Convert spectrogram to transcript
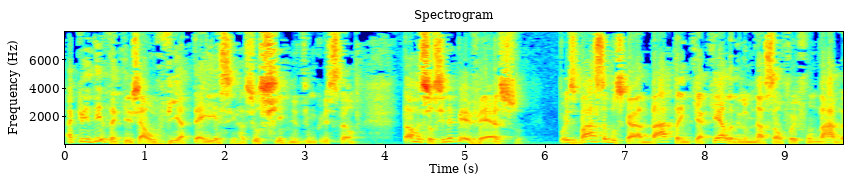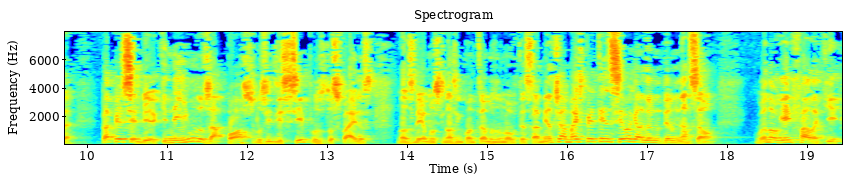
Acredita que já ouvi até esse raciocínio de um cristão? Tal raciocínio é perverso Pois basta buscar a data em que aquela denominação foi fundada para perceber que nenhum dos apóstolos e discípulos dos quais nós lemos, que nós encontramos no Novo Testamento, jamais pertenceu àquela denominação. Quando alguém fala que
